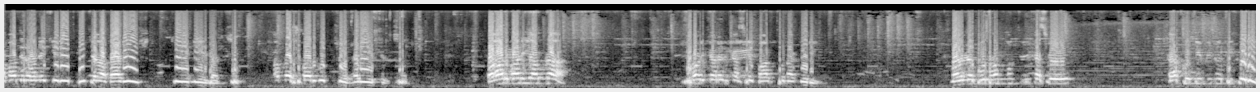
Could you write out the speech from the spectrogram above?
আমাদের অনেকেরই ভিটা বাড়ি কিনে নিয়ে যাচ্ছে। আমরা সর্বোচ্চ হারিয়ে ফেলছি। বারবারই আমরা সরকারের কাছে প্রার্থনা করি মাননীয় প্রধানমন্ত্রীর কাছে কাকুতি মিনতি করি।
